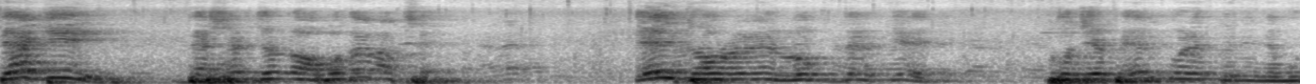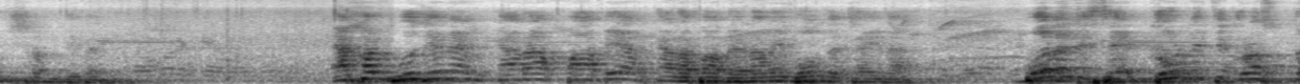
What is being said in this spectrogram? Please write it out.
ত্যাগী দেশের জন্য অবদান আছে, এই ধরনের লোকদেরকে খুঁজে বের করে তিনি নমিনেশন দিবেন। এখন বুঝে নেন কারা পাবে আর কারা পাবে না, আমি বলতে চাই না। বলে দিছে, দুর্নীতিগ্রস্ত,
